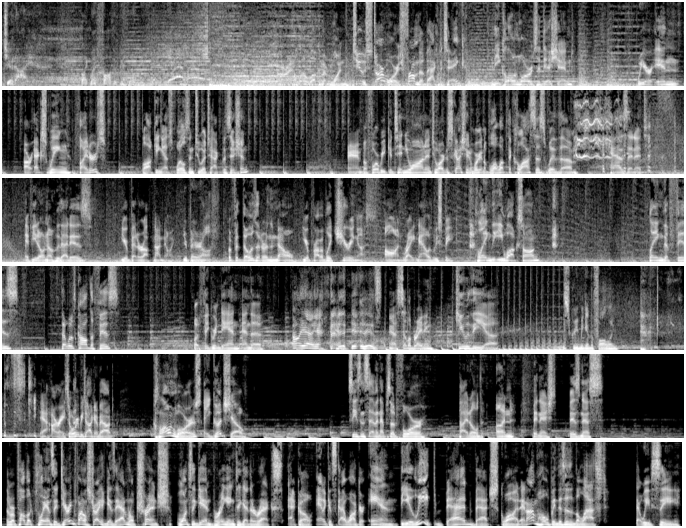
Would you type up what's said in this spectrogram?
Jedi, like my father before me. All right, hello, welcome everyone to Star Wars from the Bacta Tank, the Clone Wars edition. We are in our X Wing fighters, locking S foils into attack position. And before we continue on into our discussion, we're going to blow up the Colossus with um, Kaz in it. If you don't know who that is, you're better off not knowing. You're better off. But for those that are in the know, you're probably cheering us on right now as we speak. Playing the Ewok song, playing the Fizz. Is that what it's called? The Fizz? What Figrin D'an and the Oh yeah, yeah, It, it is yeah celebrating. Cue the uh, the screaming and the falling. yeah. All right, so we're gonna be talking about Clone Wars, a good show. Season 7, Episode 4, titled Unfinished Business. The Republic plans a daring final strike against Admiral Trench, once again bringing together Rex, Echo, Anakin Skywalker, and the elite Bad Batch squad. And I'm hoping this isn't the last that we've seen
